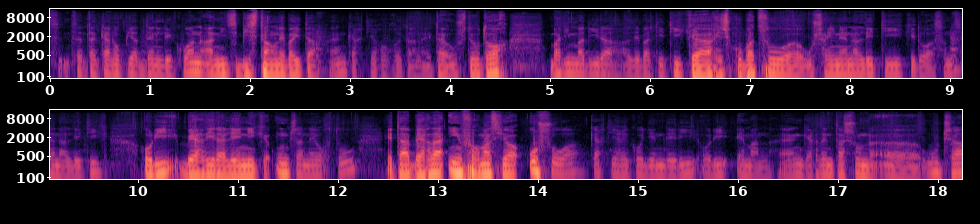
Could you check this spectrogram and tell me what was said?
zenta kanopiat den lekuan, anitz biztan le baita, eh, kartier horretan. Eta uste dut hor, barin badira alde batitik uh, arrisku batzu uh, usainen aldetik edo azantzen aldetik, hori behar dira lehenik untza neortu, eta behar da informazioa osoa kartiereko jenderi hori eman. Eh? Gardentasun uh, utxa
